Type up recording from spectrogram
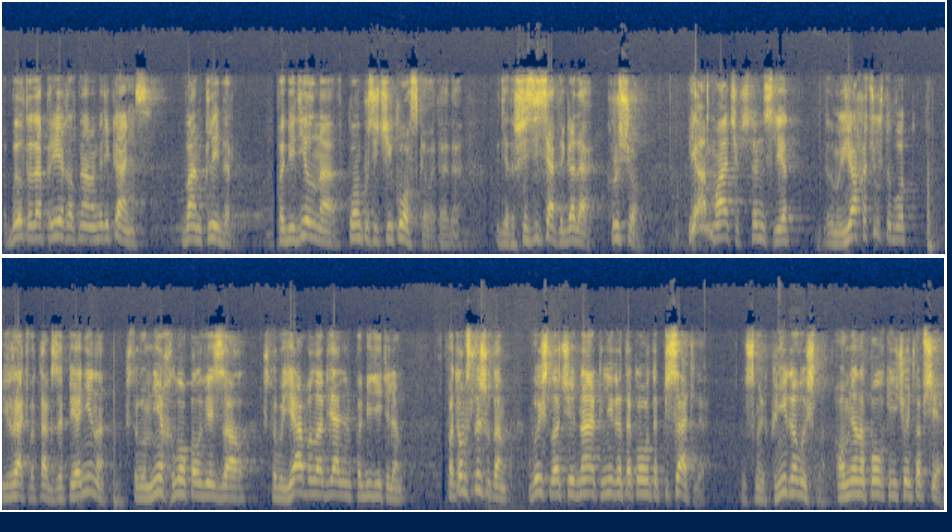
Был тогда, приехал к нам американец Ван Клибер, победил на в конкурсе Чайковского тогда, где-то 60-е годы, Хрущев. Я мальчик, 14 лет. Я думаю, я хочу, чтобы вот играть вот так за пианино, чтобы мне хлопал весь зал, чтобы я был объявлен победителем. Потом слышу там, вышла очередная книга такого-то писателя. Ну, смотрю, книга вышла, а у меня на полке ничего нет вообще.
